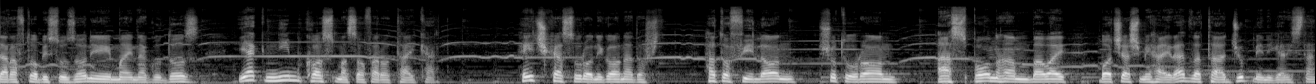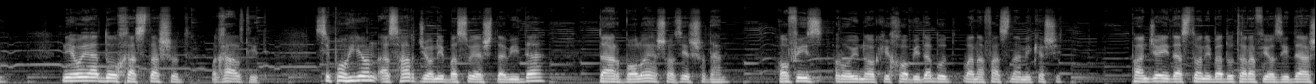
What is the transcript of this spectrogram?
дар афтоби сӯзони майнагудоз як ним кос масофаро тай кард. Ҳеҷ кас ӯро нигоҳ надошт. Ҳатто филон шутурон аспон ҳам ба вай бо чашми ҳайрат ва тааҷҷуб менигаристанд. Ниҳоят ду хаста шуд. Ғалтид. Сипоҳиён аз ҳар ҷониб ба сӯяш давида дар болояш ҳозир шуданд ҳофиз рӯйнокӣ хобида буд ва нафас намекашид панҷаи дастони ба ду тараф ёзидааш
